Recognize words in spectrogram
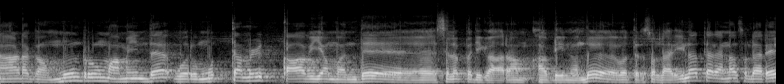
நாடகம் மூன்றும் அமைந்த ஒரு முத்தமிழ் காவியம் வந்து சிலப்பதிகாரம் அப்படின்னு வந்து ஒருத்தர் சொல்கிறார் இன்னொருத்தர் என்ன சொல்கிறாரு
